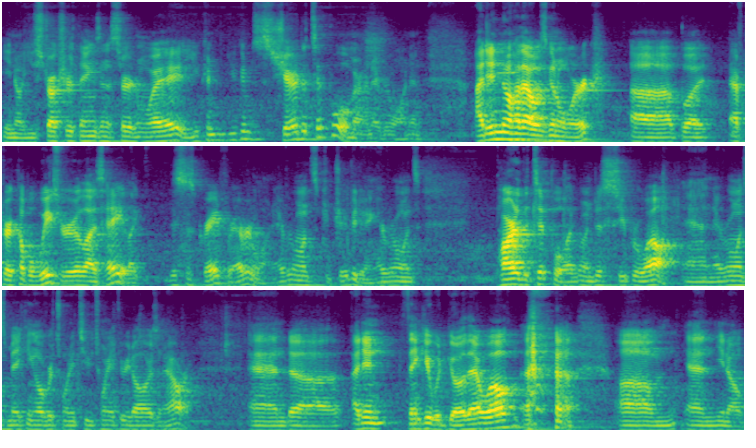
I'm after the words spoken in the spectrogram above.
you know you structure things in a certain way, you can you can share the tip pool around everyone. And I didn't know how that was going to work, uh, but after a couple weeks, we realized, hey, like this is great for everyone. Everyone's contributing. Everyone's part of the tip pool. Everyone does super well, and everyone's making over 22 $23 an hour. And uh, I didn't think it would go that well. um, and you know,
